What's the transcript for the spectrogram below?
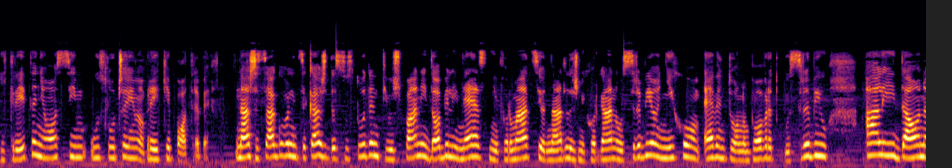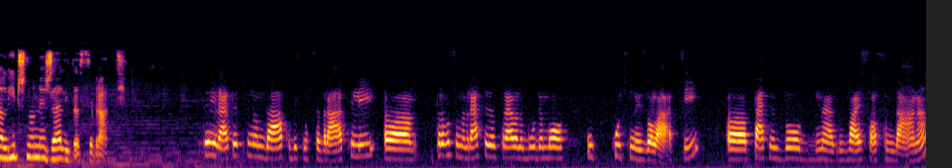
i kretanje osim u slučajima preke potrebe. Naša sagovornica kaže da su studenti u Španiji dobili nejasne informacije od nadležnih organa u Srbiji o njihovom eventualnom povratku u Srbiju, ali i da ona lično ne želi da se vrati. I rekli su nam da ako bismo se vratili, prvo su nam rekli da treba da budemo u kućnoj izolaciji, 15 do, ne znam, 28 dana,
